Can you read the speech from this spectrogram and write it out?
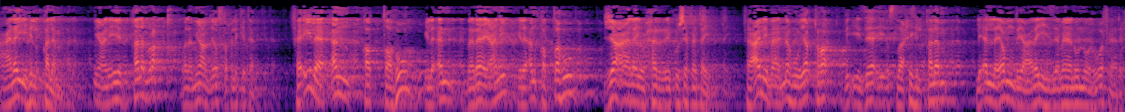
عليه القلم. يعني إيه؟ القلم رق ولم يعد يصلح للكتاب. فإلى أن قطه إلى أن بدا يعني إلى أن قطه جعل يحرك شفتيه. فعلم أنه يقرأ بإزاء إصلاحه القلم لئلا يمضي عليه زمان وهو فارغ.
